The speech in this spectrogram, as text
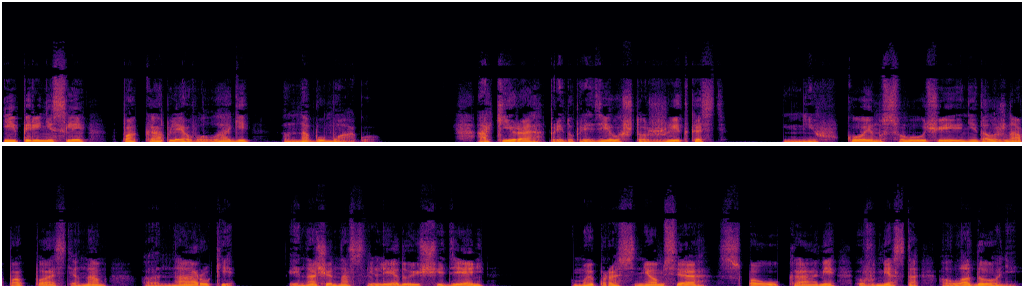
и перенесли по капле влаги на бумагу. Акира предупредил, что жидкость ни в коем случае не должна попасть нам на руки, иначе на следующий день мы проснемся с пауками вместо ладоней.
